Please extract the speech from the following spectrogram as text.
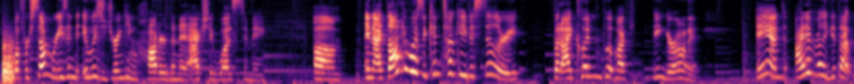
But for some reason, it was drinking hotter than it actually was to me. Um, and I thought it was a Kentucky distillery, but I couldn't put my finger on it. And I didn't really get that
